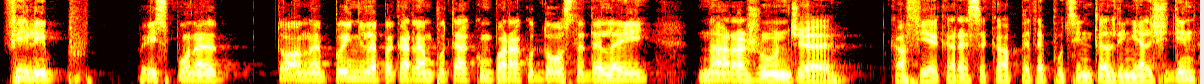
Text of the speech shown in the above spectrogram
Filip îi spune, Doamne, pâinile pe care le-am putea cumpăra cu 200 de lei n-ar ajunge ca fiecare să capete puțin tel din el și din,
